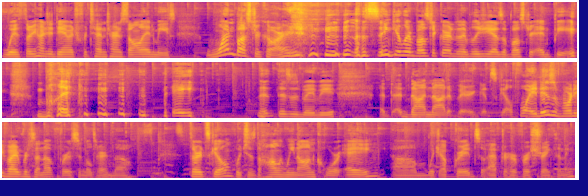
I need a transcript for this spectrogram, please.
with 300 damage for 10 turns to all enemies. One buster card, a singular buster card, and I believe she has a buster NP. But they, this is maybe not not a very good skill. It is a 45% up for a single turn though. Third skill, which is the Halloween Encore A, um, which upgrades after her first strengthening.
